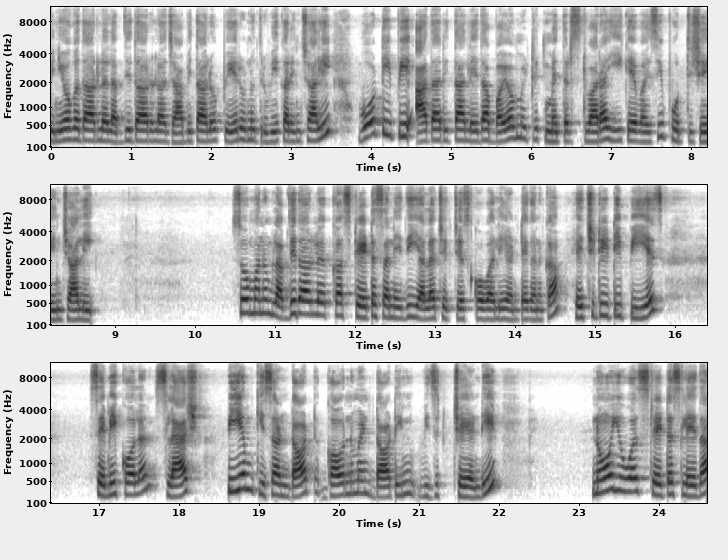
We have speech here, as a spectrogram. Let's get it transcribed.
వినియోగదారుల లబ్ధిదారుల జాబితాలో పేరును ధృవీకరించాలి. ఓటీపీ ఆధారిత లేదా బయోమెట్రిక్ మెథడ్స్ ద్వారా ఈ కేవైసీ పూర్తి చేయించాలి. సో మనం లబ్ధిదారుల యొక్క స్టేటస్ అనేది ఎలా చెక్ చేసుకోవాలి అంటే కనుక HTTPS semicolon slash PM Kisan dot government dot in visit చేయండి. నో యువర్ స్టేటస్ లేదా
